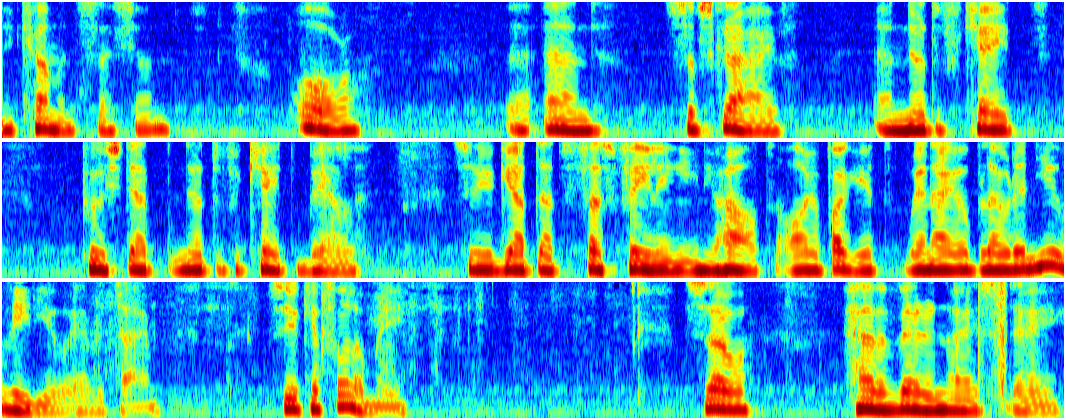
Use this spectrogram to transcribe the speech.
the comment section or uh, and subscribe and notificate push that notificate bell so you get that first feeling in your heart or your pocket when I upload a new video every time. So you can follow me. So have a very nice day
